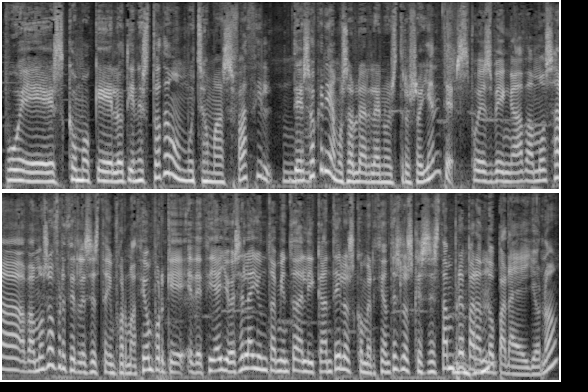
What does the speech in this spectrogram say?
pues como que lo tienes todo mucho más fácil. De eso queríamos hablarle a nuestros oyentes. Pues venga, vamos a, vamos a ofrecerles esta información, porque decía yo, es el Ayuntamiento de Alicante y los comerciantes los que se están preparando para ello, ¿no?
